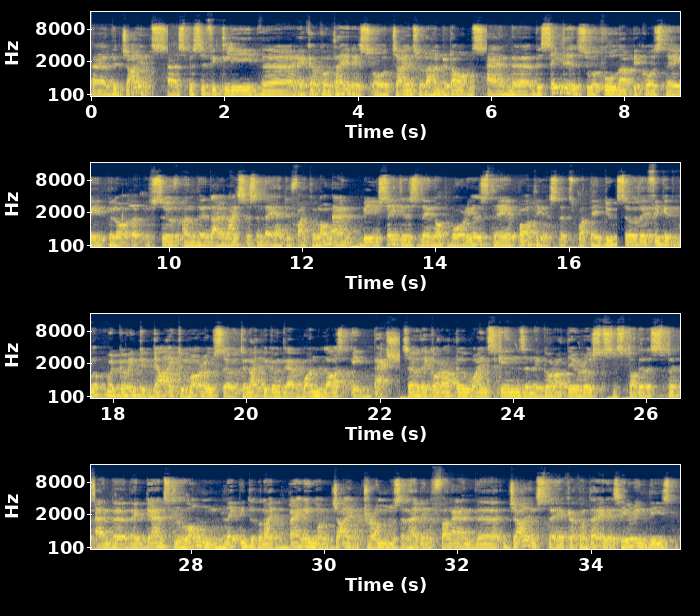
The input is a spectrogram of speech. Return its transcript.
uh, the giants, uh, specifically the Hecatoncheires or giants with a hundred arms. And uh, the satyrs were called up because they belong, uh, serve under Dionysus Dionysus and they had to fight along. And being satyrs, they're not warriors, they're partiers. That's what they do. So they figured, well, we're going to die tomorrow, so tonight we're going to have one last big bash. So they got out their wineskins and they got out their roasts and started a spit. And uh, they danced long, late into the night, banging on giant drums and having fun. And the giants, the Hecatoncheires, hearing these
